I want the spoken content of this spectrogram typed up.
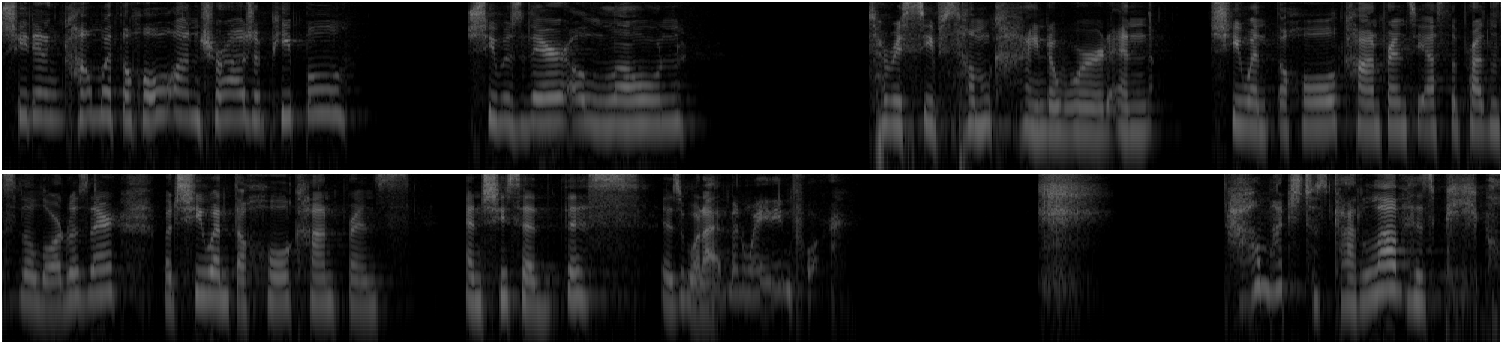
She didn't come with a whole entourage of people. She was there alone to receive some kind of word. And she went the whole conference. Yes, the presence of the Lord was there, but she went the whole conference and she said, This is what I've been waiting for. How much does God love his people?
